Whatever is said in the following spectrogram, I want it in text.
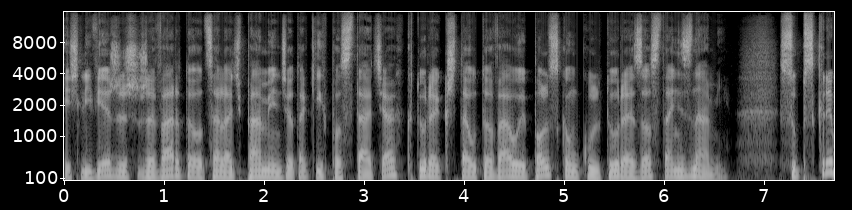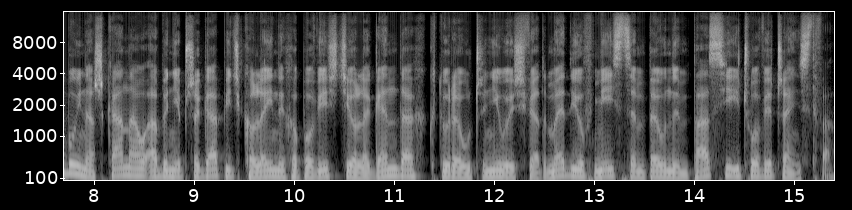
jeśli wierzysz, że warto ocalać pamięć o takich postaciach, które kształtowały polską kulturę, zostań z nami. Subskrybuj nasz kanał, aby nie przegapić kolejnych opowieści o legendach, które uczyniły świat mediów miejscem pełnym pasji i człowieczeństwa.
